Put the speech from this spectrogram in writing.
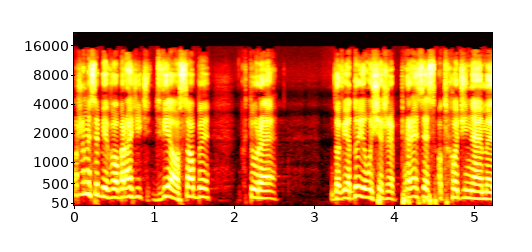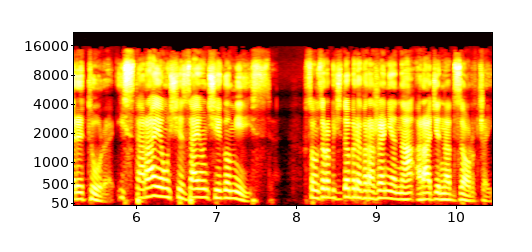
Możemy sobie wyobrazić dwie osoby, które dowiadują się, że prezes odchodzi na emeryturę i starają się zająć jego miejsce chcą zrobić dobre wrażenie na Radzie Nadzorczej.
